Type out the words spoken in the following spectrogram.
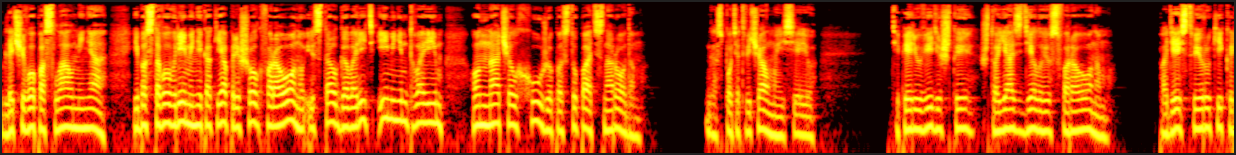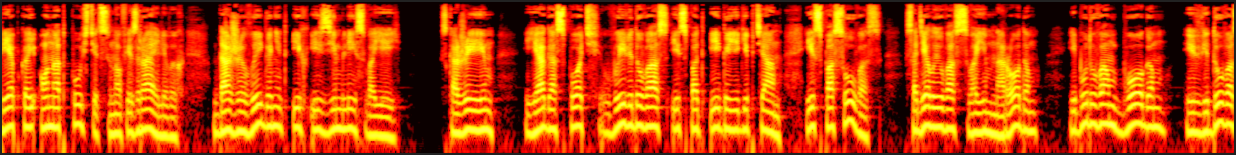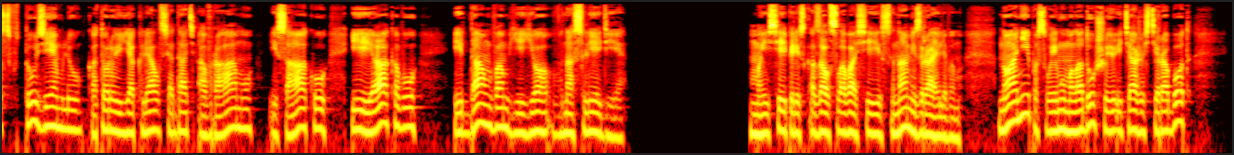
Для чего послал меня? Ибо с того времени, как я пришел к фараону и стал говорить именем Твоим, он начал хуже поступать с народом. Господь отвечал Моисею, «Теперь увидишь ты, что я сделаю с фараоном. По действию руки крепкой он отпустит сынов Израилевых, даже выгонит их из земли своей. Скажи им, «Я, Господь, выведу вас из-под иго египтян и спасу вас, соделаю вас своим народом и буду вам Богом, и введу вас в ту землю, которую я клялся дать Аврааму, Исааку и Иакову, и дам вам ее в наследие». Моисей пересказал слова сии сынам Израилевым, Но они по своему малодушию и тяжести работ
